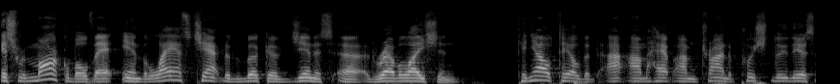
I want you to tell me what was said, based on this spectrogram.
It's remarkable that in the last chapter of the book of Genesis, uh, Revelation, can y'all tell that I, I'm, I'm trying to push through this?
